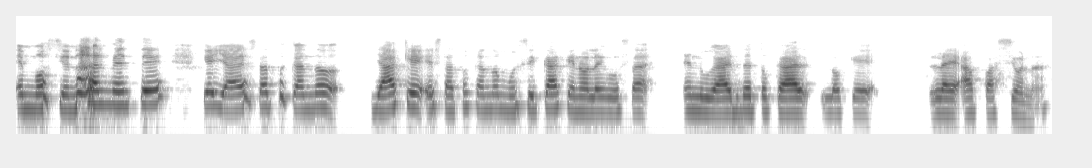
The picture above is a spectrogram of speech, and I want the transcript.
Emocionalmente que ya está tocando, ya que está tocando música que no le gusta en lugar de tocar lo que le apasiona.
